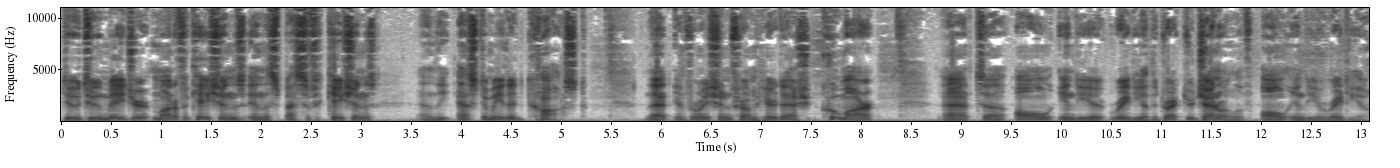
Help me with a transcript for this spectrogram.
due to major modifications in the specifications and the estimated cost. That information from Hirdesh Kumar at uh, All India Radio, the Director General of All India Radio.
